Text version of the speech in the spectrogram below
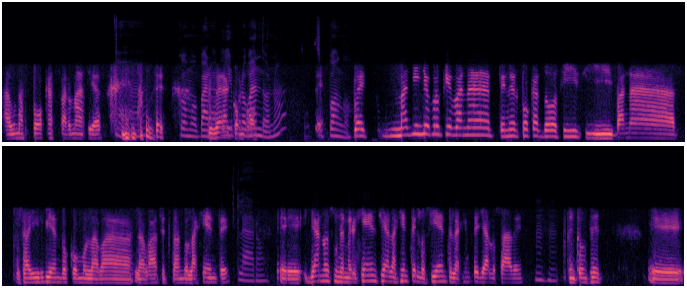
a unas pocas farmacias. Entonces, como para pues, ir probando, ¿no? Supongo. Pues más bien yo creo que van a tener pocas dosis y van a pues a ir viendo cómo la va la va aceptando la gente. Claro. Eh, ya no es una emergencia, la gente lo siente, la gente ya lo sabe. Entonces, eh,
